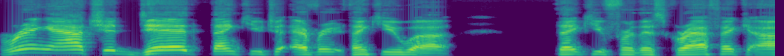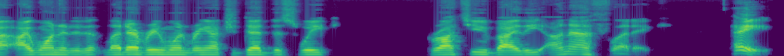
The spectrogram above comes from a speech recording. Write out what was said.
Bring out your dead. Thank you to every, thank you, uh, thank you for this graphic. Uh, I wanted to let everyone bring out your dead this week. Brought to you by the unathletic. Hey,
